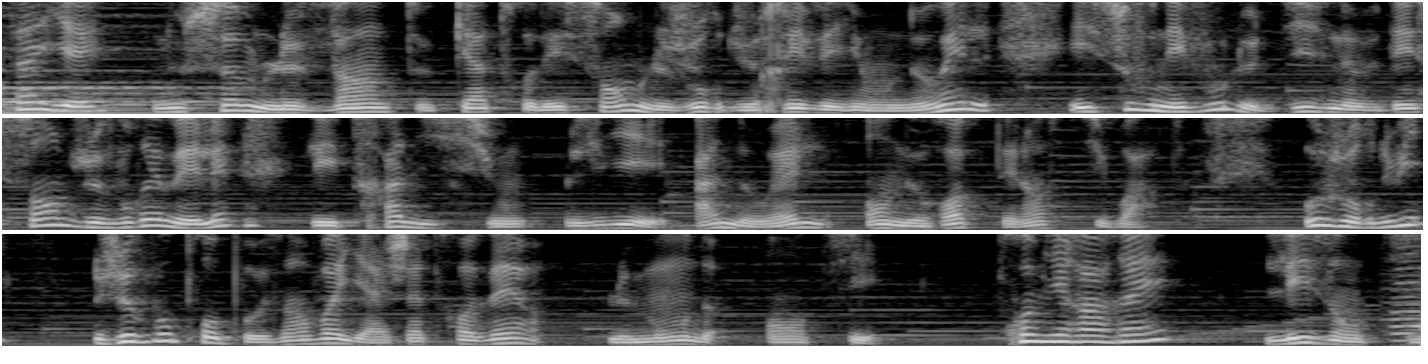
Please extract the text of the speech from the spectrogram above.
Ça y est, nous sommes le 24 décembre, le jour du réveillon de Noël, et souvenez-vous, le 19 décembre, je vous révélais les traditions liées à Noël en Europe tel un steward. Aujourd'hui, je vous propose un voyage à travers le monde entier. Premier arrêt, les Antilles.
